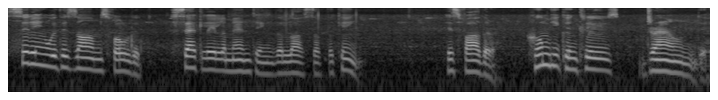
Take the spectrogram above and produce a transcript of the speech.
sitting with his arms folded, sadly lamenting the loss of the king, his father, whom he concludes drowned.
